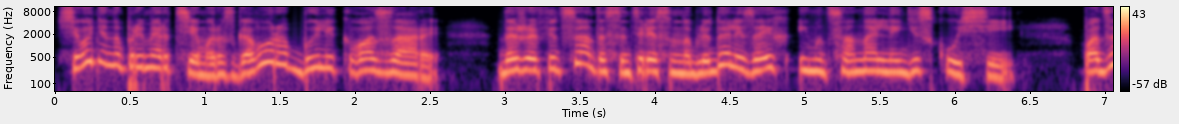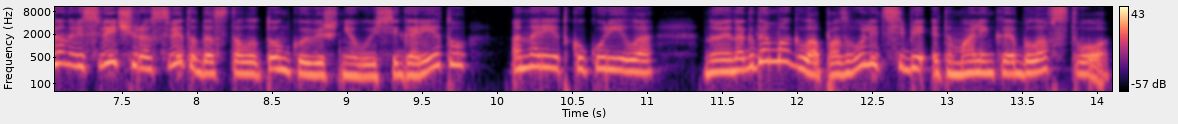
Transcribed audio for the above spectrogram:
Сегодня, например, темы разговора были квазары — даже официанты с интересом наблюдали за их эмоциональной дискуссией. Под занавес вечера Света достала тонкую вишневую сигарету, она редко курила, но иногда могла позволить себе это маленькое баловство.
